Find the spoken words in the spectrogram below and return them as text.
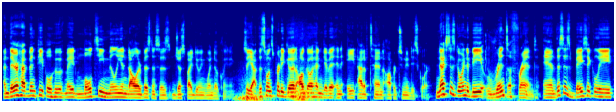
And there have been people who have made multi-million dollar businesses just by doing window cleaning. So yeah, this one's pretty good. I'll go ahead and give it an 8 out of 10 opportunity score. Next is going to be rent a friend. And this is basically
